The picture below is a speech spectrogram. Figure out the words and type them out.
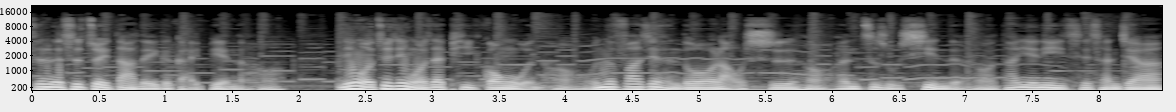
真的是最大的一个改变了哈！因为我最近我在批公文哈，我就发现很多老师哈很自主性的哈，他愿意去参加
